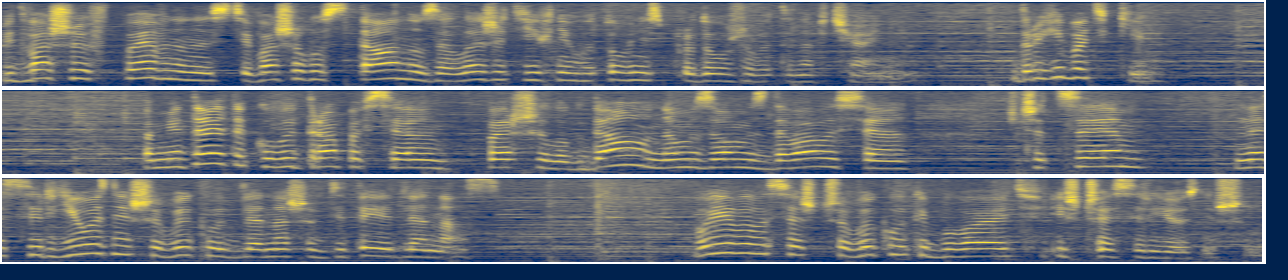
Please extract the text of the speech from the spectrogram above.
Від вашої впевненості, вашого стану залежить їхня готовність продовжувати навчання. Дорогі батьки, пам'ятаєте, коли трапився перший локдаун, нам з вами здавалося, що це найсерйозніший виклик для наших дітей і для нас. Виявилося, що виклики бувають іще серйознішими.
